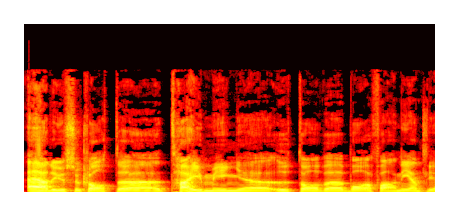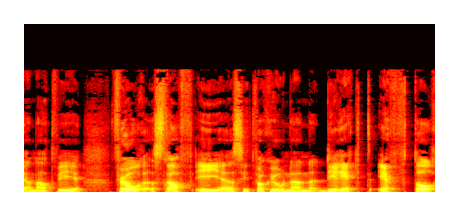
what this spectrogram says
är det ju såklart eh, timing eh, utav eh, bara fan egentligen att vi får straff i eh, situationen direkt efter.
